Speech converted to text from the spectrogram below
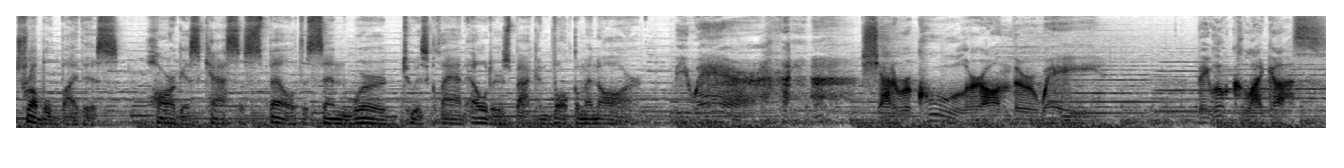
Troubled by this, Hargus casts a spell to send word to his clan elders back in Volcaminar. Beware! Shadurakhul are on their way. They look like us,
